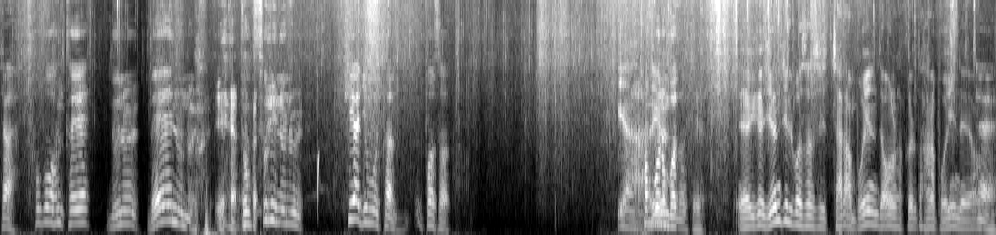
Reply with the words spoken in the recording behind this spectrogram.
자, 초보 헌터의 눈을, 내 눈을, 예. 독수리 눈을 피하지 못한 버섯. 야, 처음 보는 이거, 버섯이에요. 예, 이거 연질 버섯이 잘 안 보이는데 오늘 그래도 하나 보이네요. 네.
